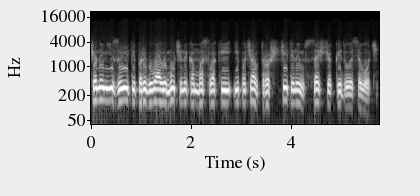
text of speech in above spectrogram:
що ним єзуїти перебували мученикам маслаки, і почав трощити ним все, що кидалося в очі.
